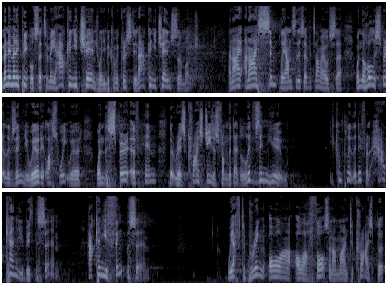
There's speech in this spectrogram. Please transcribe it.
Many, many people said to me, How can you change when you become a Christian? How can you change so much? And I, and I simply answer this every time. I always say, when the Holy Spirit lives in you, we heard it last week, we heard, when the Spirit of Him that raised Christ Jesus from the dead lives in you, you're completely different. How can you be the same? How can you think the same? We have to bring all our, all our thoughts and our mind to Christ, but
